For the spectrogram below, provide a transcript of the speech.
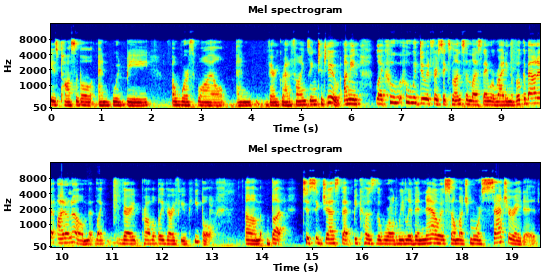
is possible and would be a worthwhile and very gratifying thing to do. I mean, like who who would do it for 6 months unless they were writing a book about it? I don't know, like very probably very few people. Um, but to suggest that because the world we live in now is so much more saturated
